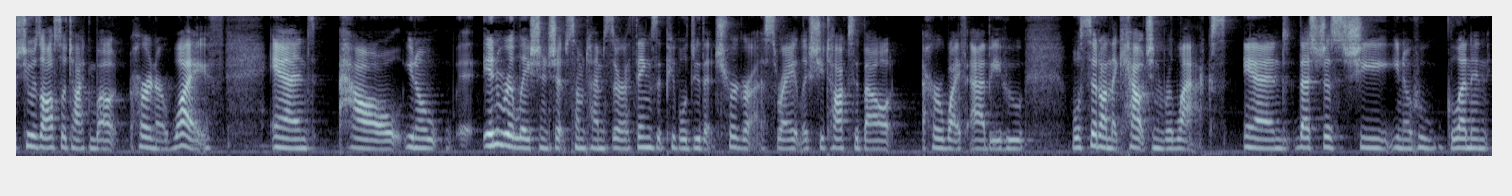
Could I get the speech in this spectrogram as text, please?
she was also talking about her and her wife. And how you know in relationships sometimes there are things that people do that trigger us right like she talks about her wife abby who will sit on the couch and relax and that's just she you know who glennon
